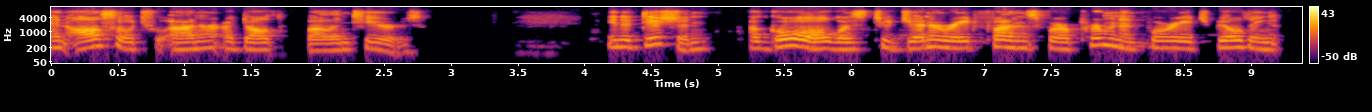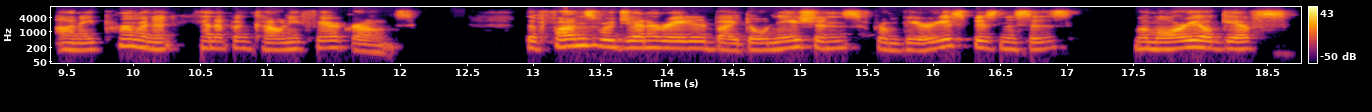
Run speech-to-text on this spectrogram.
and also to honor adult volunteers. In addition, a goal was to generate funds for a permanent 4-H building on a permanent Hennepin County Fairgrounds. The funds were generated by donations from various businesses, memorial gifts,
